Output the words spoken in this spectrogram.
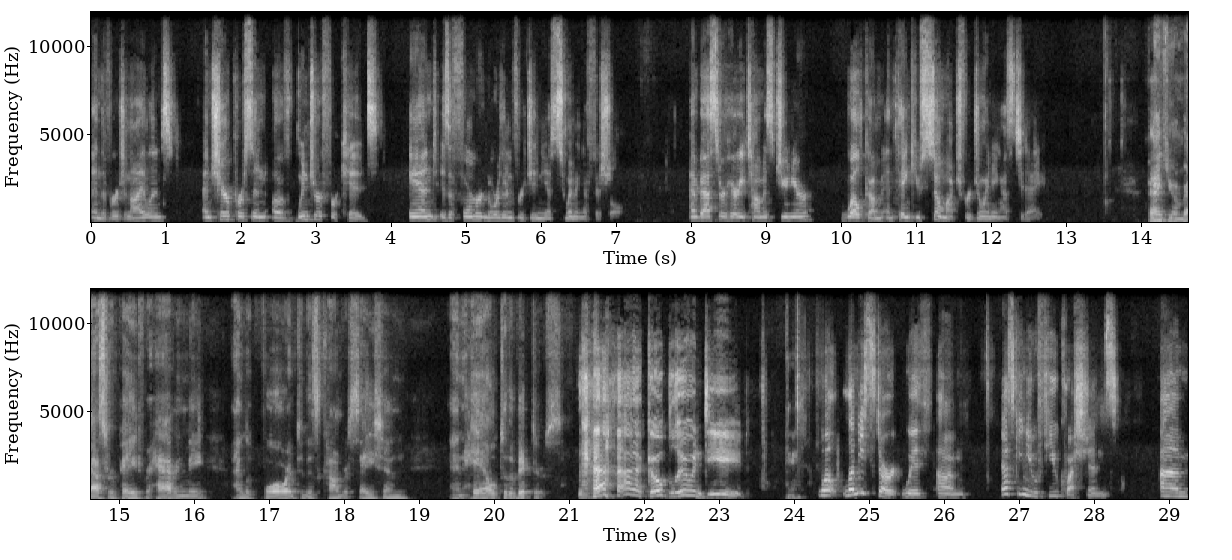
and the Virgin Islands, and chairperson of Winter for Kids, and is a former Northern Virginia swimming official. Ambassador Harry Thomas Jr., welcome and thank you so much for joining us today. Thank you, Ambassador Page, for having me. I look forward to this conversation and hail to the victors. Go blue indeed. Well, let me start with um, asking you a few questions. Um,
